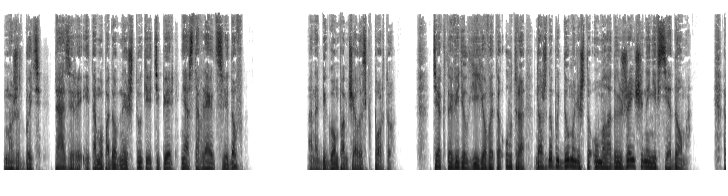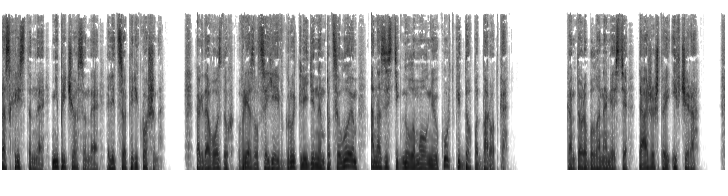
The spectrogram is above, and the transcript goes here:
Может быть, тазеры и тому подобные штуки теперь не оставляют следов? Она бегом помчалась к порту. Те, кто видел ее в это утро, должно быть, думали, что у молодой женщины не все дома. Расхристанное, непричесанное, лицо перекошено. Когда воздух врезался ей в грудь ледяным поцелуем, она застегнула молнию куртки до подбородка. Контора была на месте, та же, что и вчера.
